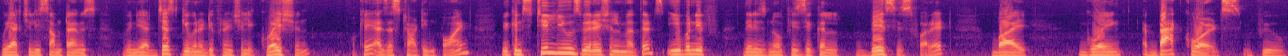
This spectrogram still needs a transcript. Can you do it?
we actually sometimes when you are just given a differential equation okay, as a starting point you can still use variational methods even if there is no physical basis for it by going backwards. If you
